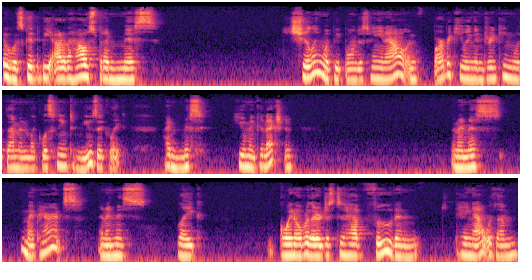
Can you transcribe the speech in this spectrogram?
it was good to be out of the house but i miss chilling with people and just hanging out and barbecuing and drinking with them and like listening to music like i miss human connection and i miss my parents and i miss like going over there just to have food and hang out with them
